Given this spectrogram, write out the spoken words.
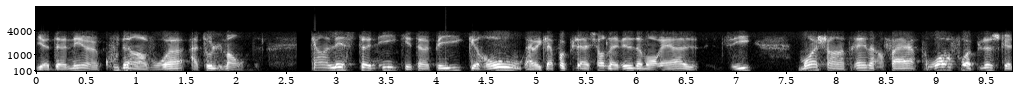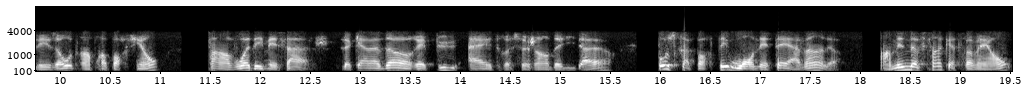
il a donné un coup d'envoi à tout le monde. Quand l'Estonie, qui est un pays gros avec la population de la ville de Montréal, dit moi je suis en train d'en faire trois fois plus que les autres en proportion, ça envoie des messages. Le Canada aurait pu être ce genre de leader. Faut se rapporter où on était avant là. En 1991,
